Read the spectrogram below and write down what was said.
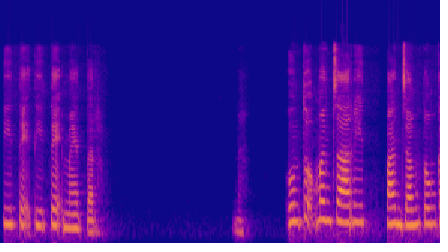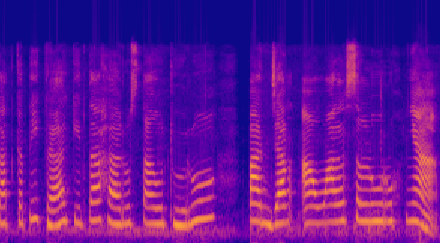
titik-titik meter. Untuk mencari panjang tongkat ketiga, kita harus tahu dulu panjang awal seluruhnya.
